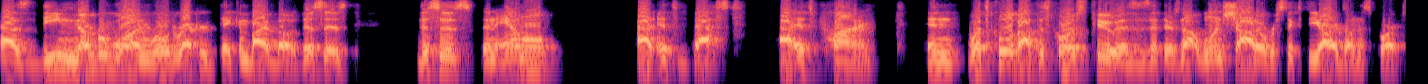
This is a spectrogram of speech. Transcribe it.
as the number one world record taken by a bow. This is this is an animal at its best, at its prime. And what's cool about this course too is, is that there's not one shot over 60 yards on this course.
